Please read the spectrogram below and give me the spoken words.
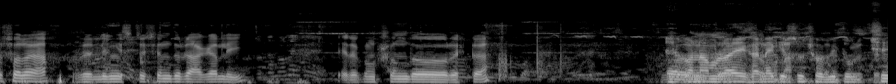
গুপ্তসরা রেলিং স্টেশন ধরে আগালেই এরকম সুন্দর একটা এখন আমরা এখানে কিছু ছবি তুলছি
